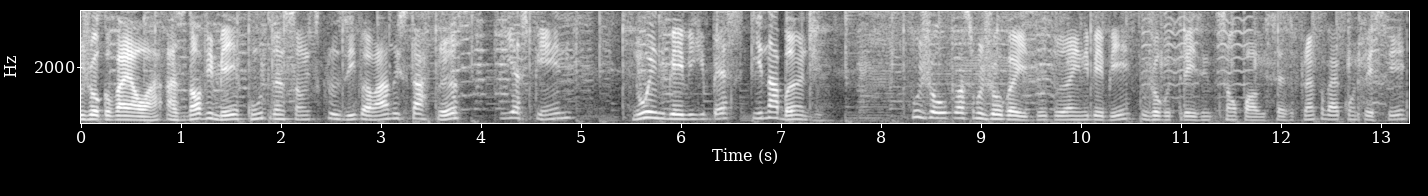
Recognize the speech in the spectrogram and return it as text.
O jogo vai ao ar às 9h30 com transmissão exclusiva lá no Star Plus, ESPN, no NBA Big Pass e na Band. O, jogo, o próximo jogo aí do, do NBB, o jogo 3 entre São Paulo e César Franco, vai acontecer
